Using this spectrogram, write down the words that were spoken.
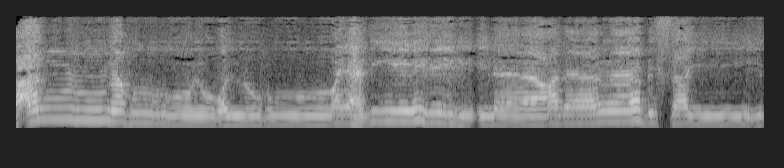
فأنه يضله ويهديه إلى عذاب السعير.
